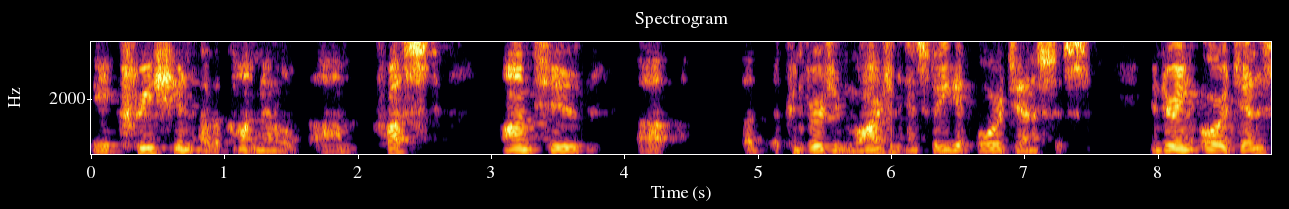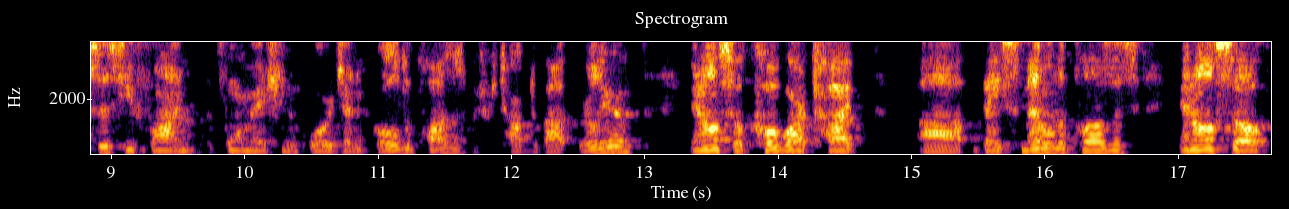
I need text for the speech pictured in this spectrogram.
the accretion of a continental um, crust onto uh, a, a, convergent margin, and so you get orogenesis. And during orogenesis, you find the formation of orogenic gold deposits, which we talked about earlier, and also Cobar type uh, base metal deposits, and also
